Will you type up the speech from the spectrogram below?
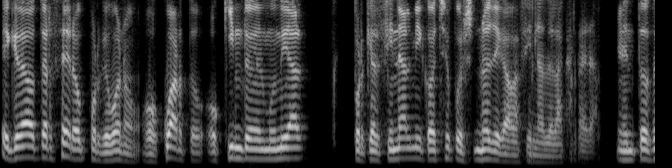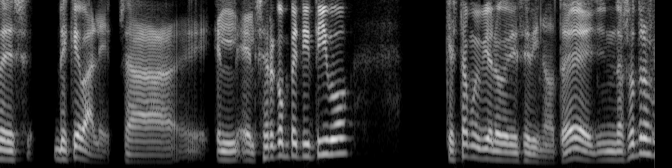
He quedado tercero porque, bueno, o cuarto o quinto en el mundial, porque al final mi coche pues no llegaba a final de la carrera. Entonces, ¿de qué vale? O sea, el, el ser competitivo que está muy bien lo que dice Binotto. ¿eh? Nosotros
